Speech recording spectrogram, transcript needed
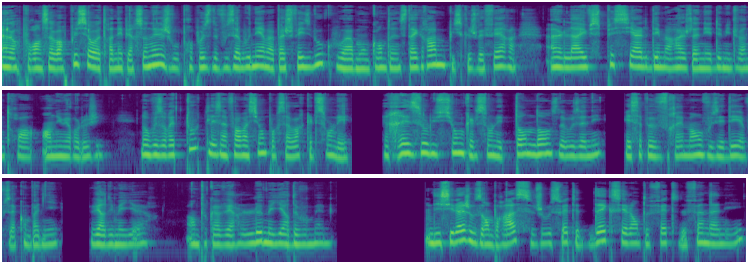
Alors pour en savoir plus sur votre année personnelle, je vous propose de vous abonner à ma page Facebook ou à mon compte Instagram puisque je vais faire un live spécial démarrage d'année 2023 en numérologie. Donc vous aurez toutes les informations pour savoir quelles sont les résolutions, quelles sont les tendances de vos années et ça peut vraiment vous aider à vous accompagner vers du meilleur, en tout cas vers le meilleur de vous-même. D'ici là, je vous embrasse, je vous souhaite d'excellentes fêtes de fin d'année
